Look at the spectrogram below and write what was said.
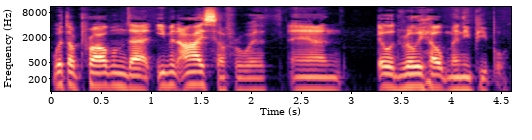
with a problem that even I suffer with and it would really help many people.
